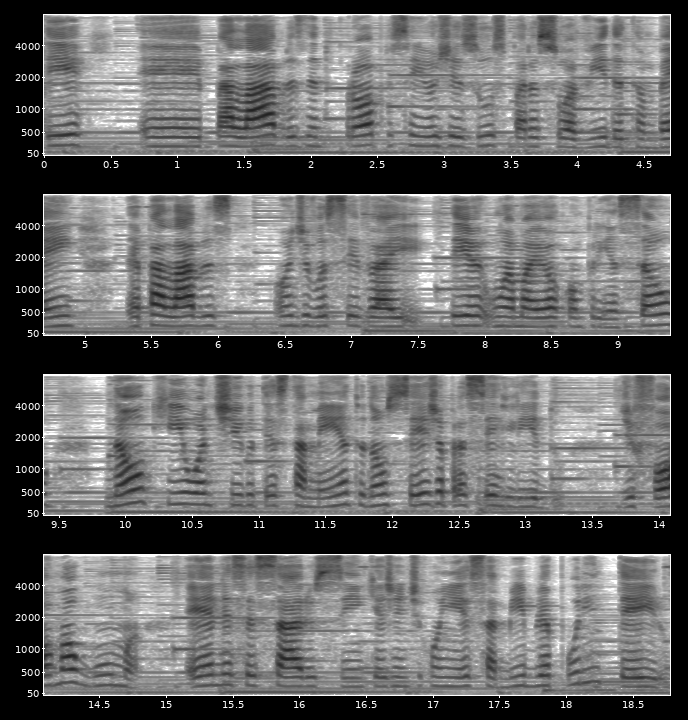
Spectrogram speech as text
ter é, palavras né, do próprio Senhor Jesus para a sua vida também, né? palavras onde você vai ter uma maior compreensão. Não que o Antigo Testamento não seja para ser lido, de forma alguma. É necessário sim que a gente conheça a Bíblia por inteiro.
